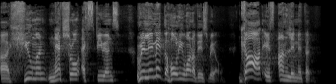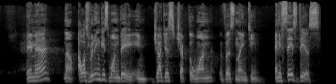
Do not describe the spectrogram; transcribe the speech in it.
a human natural experience. We limit the Holy One of Israel. God is unlimited. Amen. Now, I was reading this one day in Judges chapter 1, verse 19. And it says this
